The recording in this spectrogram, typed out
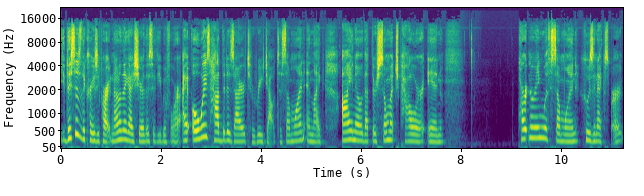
this is the crazy part and i don't think i shared this with you before i always had the desire to reach out to someone and like i know that there's so much power in partnering with someone who's an expert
